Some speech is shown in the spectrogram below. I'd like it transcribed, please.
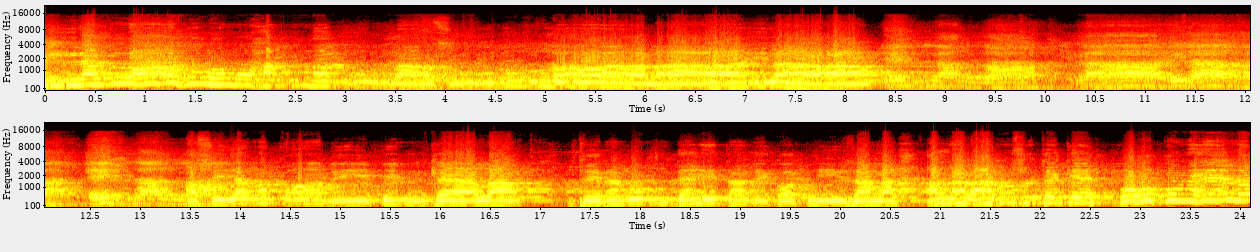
ইল্লাল্লাহু মুহাম্মাদুর রাসূলুল্লাহ। লা ইলাহা আসিয়া খেলা ফেরামন দেয় তাদের কতই জ্বালা আল্লাহর আরশ থেকে হুকুম এলো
